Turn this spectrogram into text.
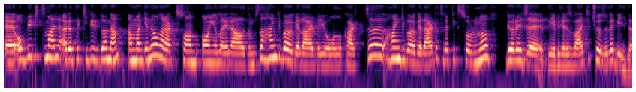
E, o büyük ihtimalle aradaki bir dönem ama genel olarak son 10 yılı ele aldığımızda hangi bölgelerde yoğunluk arttı, hangi bölgelerde trafik sorunu görece diyebiliriz belki çözülebildi?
